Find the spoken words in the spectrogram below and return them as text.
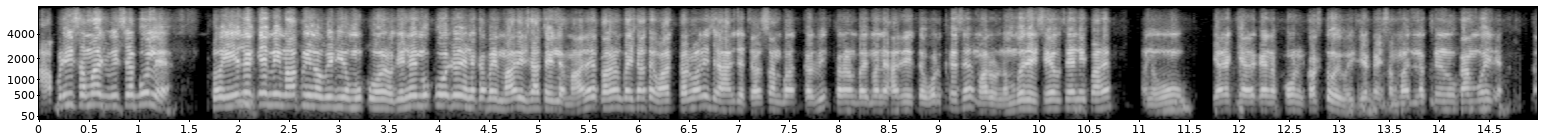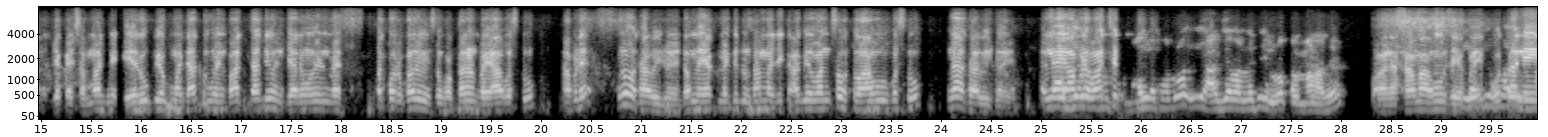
આપણી સમાજ વિશે બોલે તો એને કેમ ઈ માફીનો વીડિયો મૂકવો એને મૂકવો જોઈએ ને કે ભાઈ મારી સાથે એટલે મારે કરણભાઈ સાથે વાત કરવાની છે. સાંજે ચર્ચામાં વાત કરવી. કરણભાઈ મને સારી રીતે ઓળખે છે. મારો નંબર એ સેવ છે એની પાસે. અને હું ક્યારેક ક્યારેક એને ફોન કરતો હોય. જે કઈ સમાજ લક્ષીનું કામ હોય ને અને જે કઈ સમાજને ગેરઉપયોગમાં જતું હોય ને વાત થતી હોય ને ત્યારે હું એને ટકોર કરવી છું કે કરણભાઈ આ વસ્તુ આપણે ન થવી જોઈએ. તમે એક મેં કીધું સામાજિક આગેવાન છો તો આવું વસ્તુ ના થવી જોઈએ. એટલે આપણે વાતચીત વાત આગેવાન નથી લોકલ માણસ છે. પણ આમાં શું છે ભાઈ પોતાની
